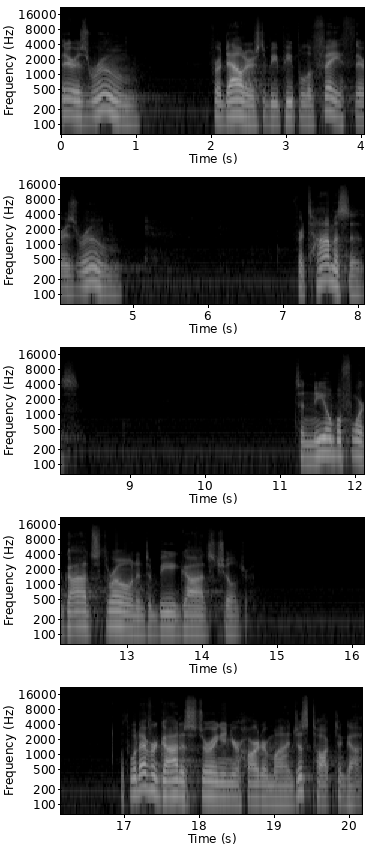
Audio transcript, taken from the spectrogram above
There is room for doubters to be people of faith. There is room for Thomases to kneel before God's throne and to be God's children with whatever God is stirring in your heart or mind, just talk to God.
